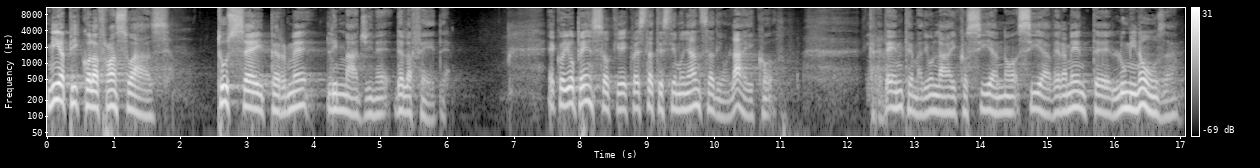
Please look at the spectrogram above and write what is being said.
Mia piccola Françoise, tu sei per me l'immagine della fede. Ecco, io penso che questa testimonianza di un laico, credente, ma di un laico, sia, no, sia veramente luminosa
